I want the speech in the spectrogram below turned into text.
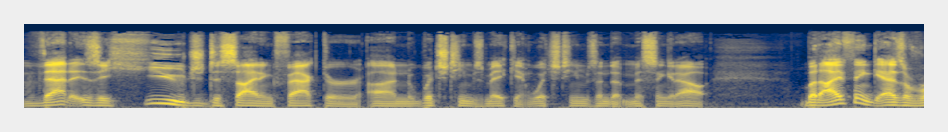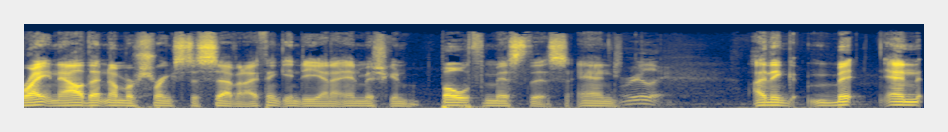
That is a huge deciding factor on which teams make it, and which teams end up missing it out. But I think as of right now, that number shrinks to seven. I think Indiana and Michigan both miss this, and Really? I think and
